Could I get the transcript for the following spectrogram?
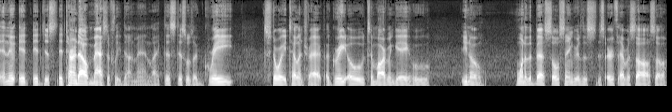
and it, it, it just it turned out masterfully done, man. Like this this was a great storytelling track, a great ode to Marvin Gaye, who, you know, one of the best soul singers this this earth ever saw. So,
